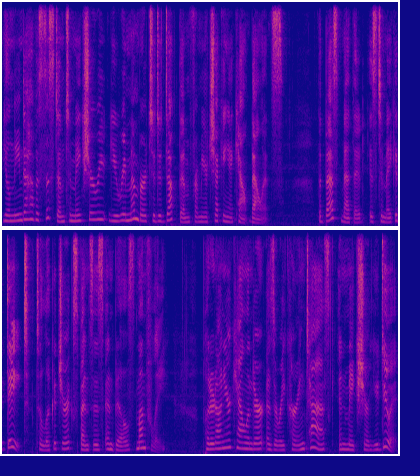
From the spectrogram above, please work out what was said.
you'll need to have a system to make sure re- you remember to deduct them from your checking account balance. The best method is to make a date to look at your expenses and bills monthly. Put it on your calendar as a recurring task and make sure you do it.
